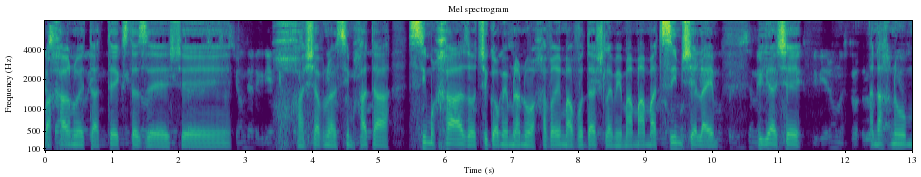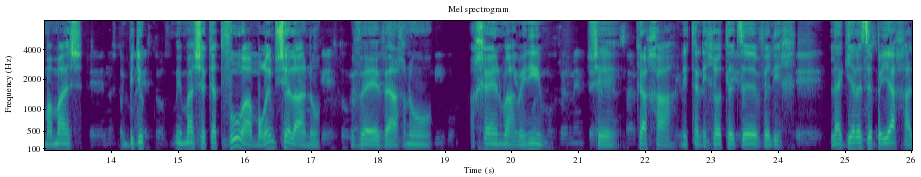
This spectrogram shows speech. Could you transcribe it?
בחרנו את הטקסט הזה שחשבנו על שמחת השמחה הזאת שגורמים לנו החברים, העבודה שלהם, עם המאמצים שלהם, בגלל שאנחנו ממש, בדיוק ממה שכתבו המורים שלנו, ואנחנו אכן מאמינים שככה ניתן לחיות את זה ולח... להגיע לזה ביחד,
